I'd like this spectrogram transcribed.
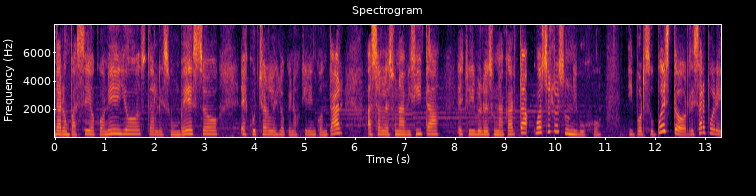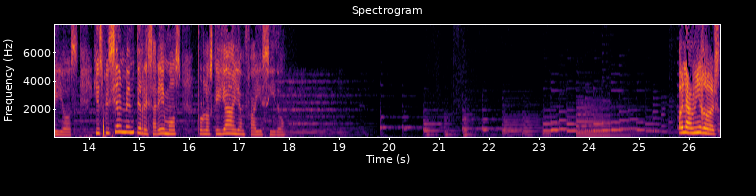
dar un paseo con ellos, darles un beso, escucharles lo que nos quieren contar, hacerles una visita, escribirles una carta o hacerles un dibujo. Y por supuesto, rezar por ellos. Y especialmente rezaremos por los que ya hayan fallecido. Hola amigos,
